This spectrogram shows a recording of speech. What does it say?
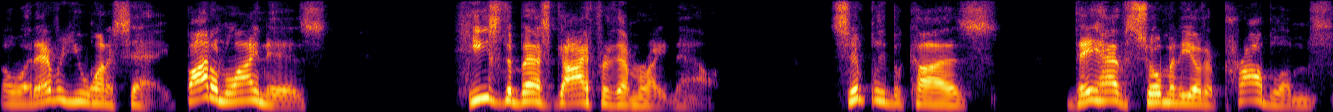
or whatever you want to say. Bottom line is, he's the best guy for them right now, simply because they have so many other problems.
